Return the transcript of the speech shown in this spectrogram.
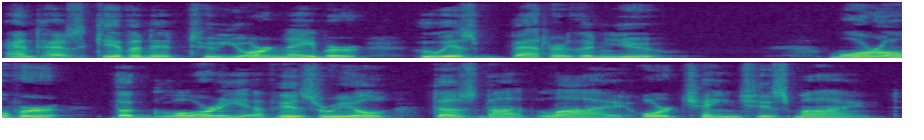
and has given it to your neighbor who is better than you. Moreover, the glory of Israel does not lie or change his mind,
